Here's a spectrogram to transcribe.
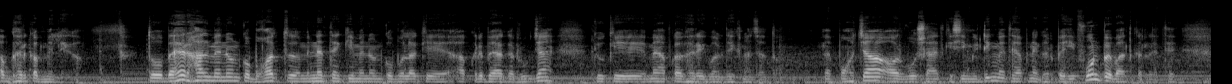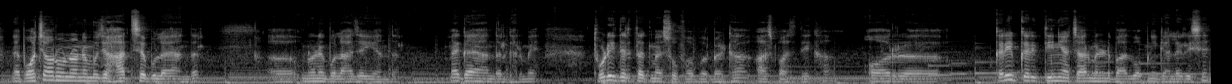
अब घर कब मिलेगा? तो बहरहाल मैंने उनको बहुत मिन्नतें की, मैंने उनको बोला कि आप कृपया कर रुक जाएँ, क्योंकि मैं आपका घर एक बार देखना चाहता हूँ। मैं पहुँचा और वो शायद किसी मीटिंग में थे, अपने घर पे ही फ़ोन पे बात कर रहे थे। मैं पहुँचा और उन्होंने मुझे हाथ से बुलाया अंदर। उन्होंने बोला, आ जाइए अंदर। मैं गया अंदर घर में। थोड़ी देर तक मैं सोफ़ा पर बैठा, आसपास देखा और करीब करीब तीन या चार मिनट बाद वो अपनी गैलरी से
